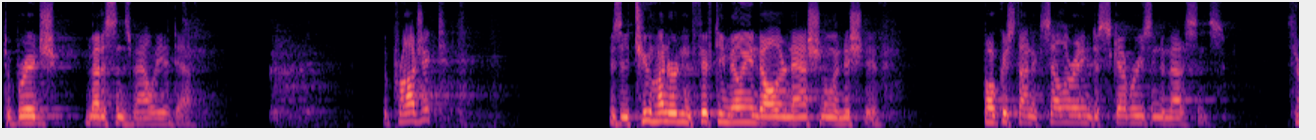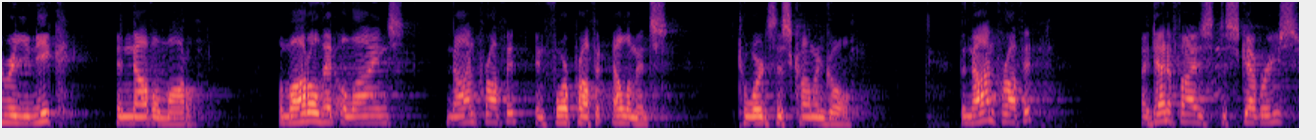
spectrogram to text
to bridge Medicine's Valley of Death. The project is a $250 million national initiative focused on accelerating discoveries into medicines through a unique and novel model, a model that aligns nonprofit and for profit elements towards this common goal. The nonprofit identifies discoveries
